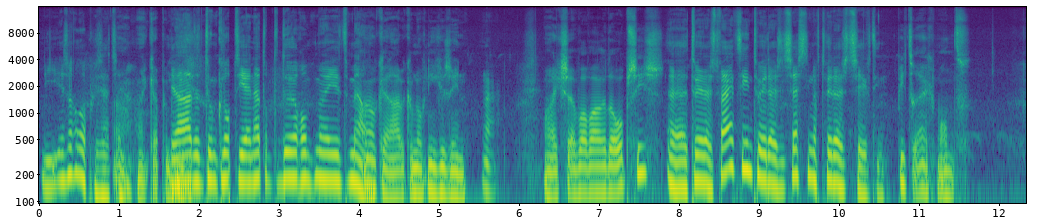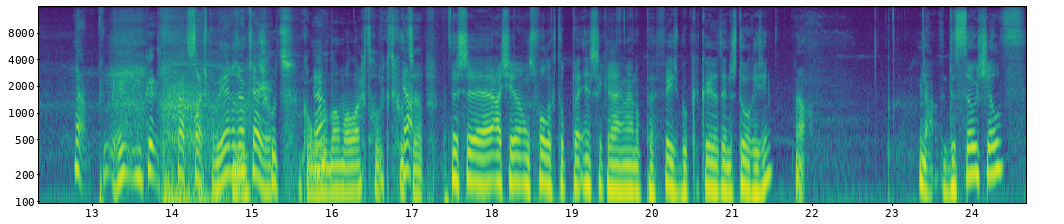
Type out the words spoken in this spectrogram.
Die is er al opgezet, ja. Oh, ik heb hem ja, toen klopte jij net op de deur om me je te melden. Oké, okay, dan heb ik hem nog niet gezien. Nou. Maar ik zeg, wat waren de opties? Uh, 2015, 2016 of 2017. Pieter Egmond. Ja, je, gaat het straks proberen, zou ik zeggen. Goed, dan komen we ja? dan wel achter of ik het goed ja. heb. Dus uh, als je ons volgt op uh, Instagram en op uh, Facebook, kun je dat in de story zien. Ja. Nou, de socials.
